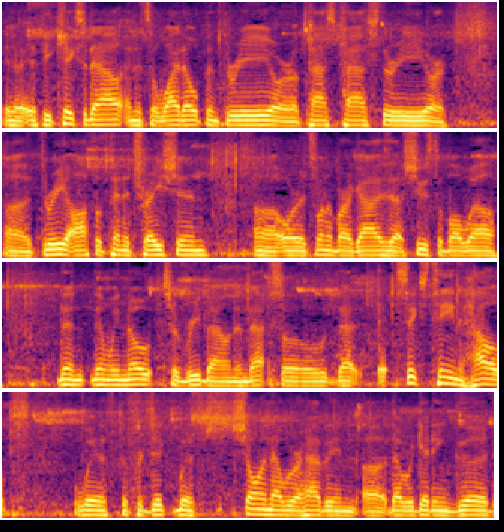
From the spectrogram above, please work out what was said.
If he kicks it out and it's a wide open three or a pass pass three or uh, three off of penetration, uh, or it's one of our guys that shoots the ball well, then then we know to rebound and that so that 16 helps with the predict with showing that we're having uh, that we're getting good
